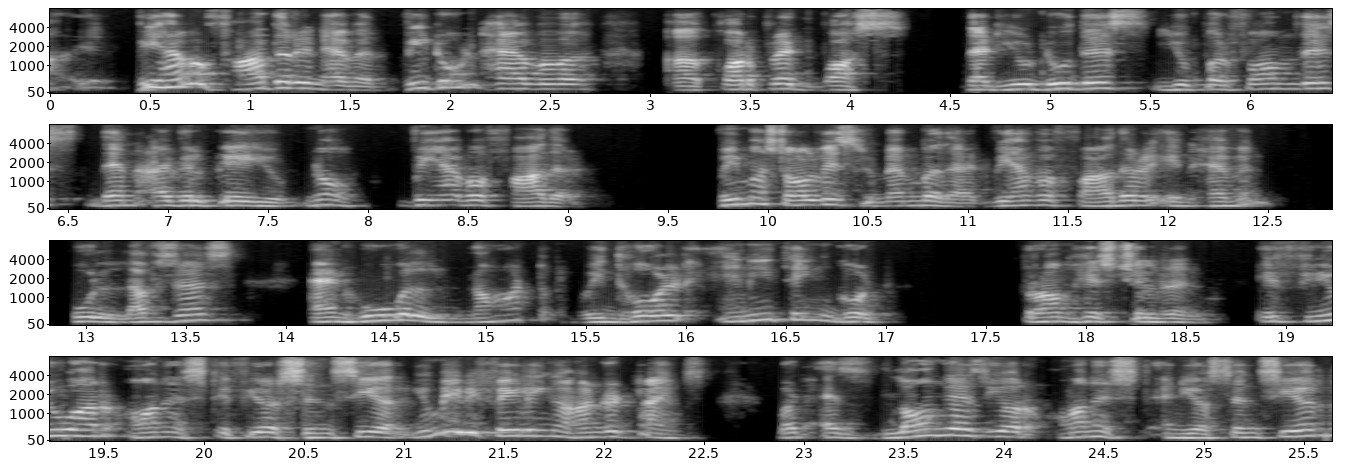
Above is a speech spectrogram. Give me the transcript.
Uh, we have a father in heaven. We don't have a, a corporate boss that you do this, you perform this, then I will pay you. No, we have a father. We must always remember that. We have a father in heaven who loves us and who will not withhold anything good from his children. If you are honest, if you are sincere, you may be failing a hundred times, but as long as you're honest and you're sincere,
